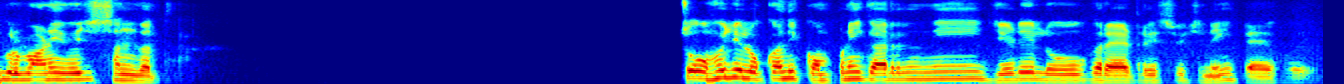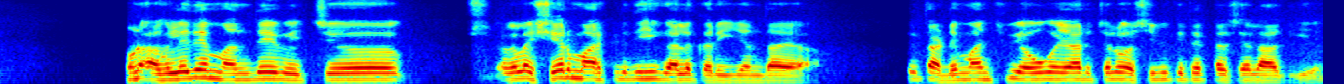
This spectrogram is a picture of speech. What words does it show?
ਗੁਰਬਾਣੀ ਵਿੱਚ ਸੰਗਤ। ਸੋ ਉਹ ਜਿਹੇ ਲੋਕਾਂ ਦੀ ਕੰਪਨੀ ਕਰਨੀ ਜਿਹੜੇ ਲੋਕ ਰੈਟ ਰੇਸ ਵਿੱਚ ਨਹੀਂ ਪਏ ਹੋਏ। ਹੁਣ ਅਗਲੇ ਦੇ ਮਨ ਦੇ ਵਿੱਚ ਅਗਲਾ ਸ਼ੇਅਰ ਮਾਰਕੀਟ ਦੀ ਹੀ ਗੱਲ ਕਰੀ ਜਾਂਦਾ ਆ। ਤੇ ਤੁਹਾਡੇ ਮਨ 'ਚ ਵੀ ਆਊਗਾ, ਯਾਰ ਚਲੋ ਅਸੀਂ ਵੀ ਕਿਤੇ ਪੈਸੇ ਲਾ ਦਈਏ।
